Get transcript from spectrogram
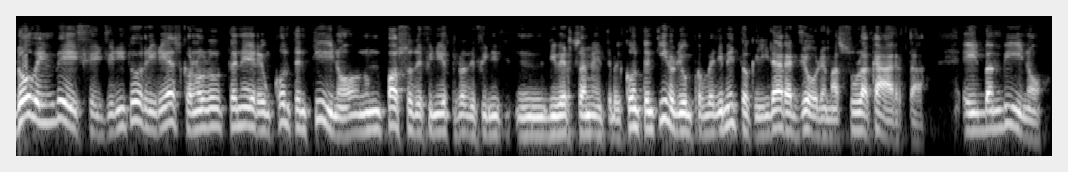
dove invece i genitori riescono ad ottenere un contentino, non posso definirlo defini- diversamente, ma il contentino di un provvedimento che gli dà ragione, ma sulla carta, e il bambino,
